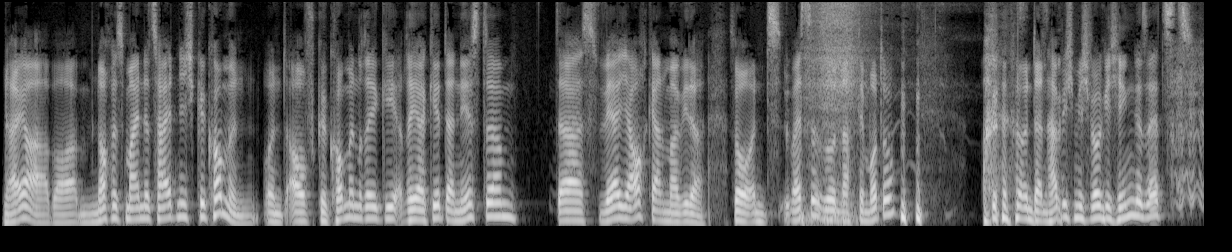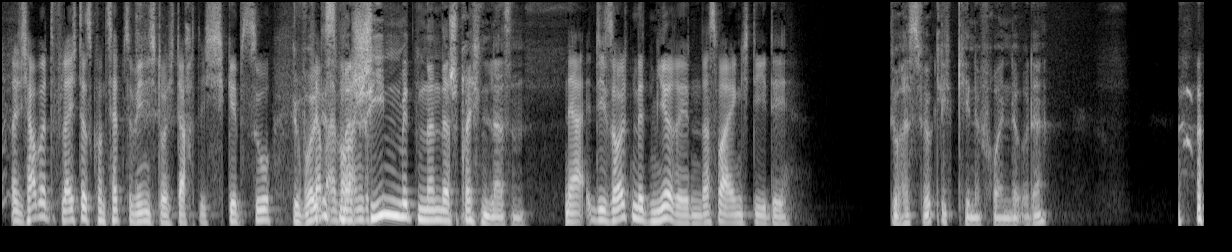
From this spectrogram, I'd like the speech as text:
naja, aber noch ist meine Zeit nicht gekommen. Und auf gekommen reagi- reagiert der nächste, das wäre ja auch gern mal wieder. So, und weißt du, so nach dem Motto. Und dann habe ich mich wirklich hingesetzt. Ich habe vielleicht das Konzept zu wenig durchdacht. Ich gebe es zu. Du wolltest Maschinen miteinander sprechen lassen. Ja, die sollten mit mir reden. Das war eigentlich die Idee. Du hast wirklich keine Freunde, oder?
